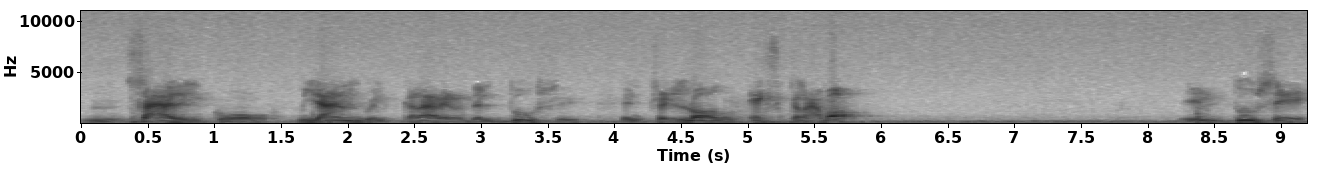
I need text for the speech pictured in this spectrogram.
mm, sádico, mirando el cadáver del Duce entre el lodo, exclamó, el Duce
